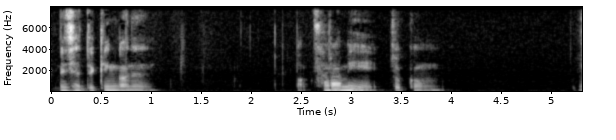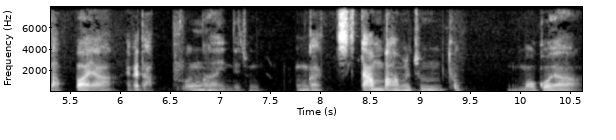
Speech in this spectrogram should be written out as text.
근데 제가 느낀 거는 막 사람이 조금 나빠야 약간 나쁜 건 아닌데 좀 뭔가 남 마음을 좀 독 먹어야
